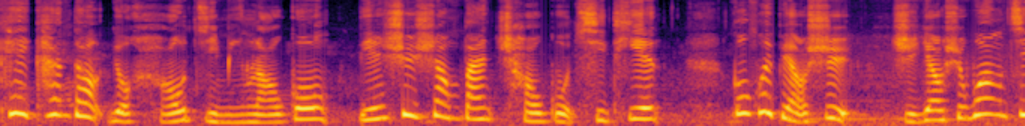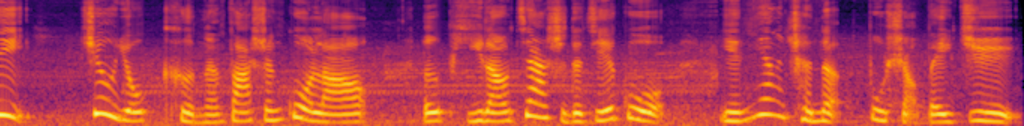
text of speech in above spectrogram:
可以看到有好几名劳工连续上班超过七天。工会表示，只要是旺季，就有可能发生过劳，而疲劳驾驶的结果，也酿成了不少悲剧。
